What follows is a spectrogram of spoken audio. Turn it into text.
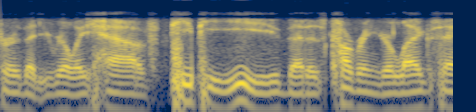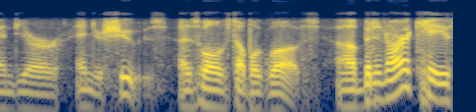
sure that you really have PPE that is covering your legs and your and your shoes, as well as double gloves. Uh, but in our case,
